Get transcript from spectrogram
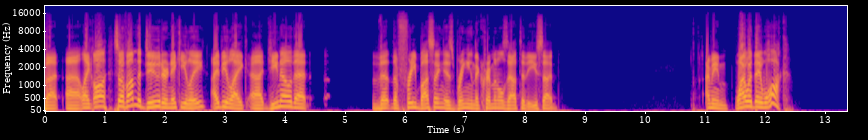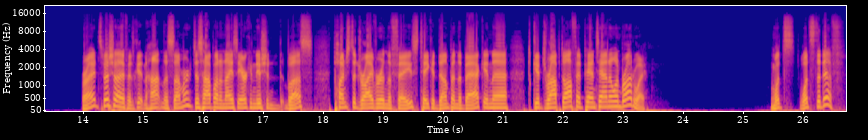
But uh, like all, so if I'm the dude or Nikki Lee, I'd be like, uh, do you know that the the free busing is bringing the criminals out to the east side? I mean, why would they walk? Right? Especially if it's getting hot in the summer. Just hop on a nice air conditioned bus, punch the driver in the face, take a dump in the back, and uh, get dropped off at Pantano and Broadway. What's what's the diff?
